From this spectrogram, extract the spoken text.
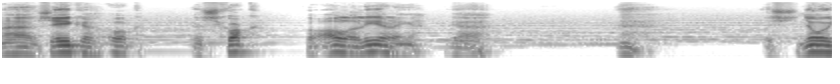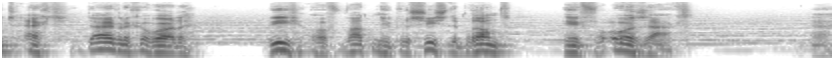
Maar zeker ook een schok voor alle leerlingen. Ja. Het is nooit echt duidelijk geworden wie of wat nu precies de brand heeft veroorzaakt. Ja.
